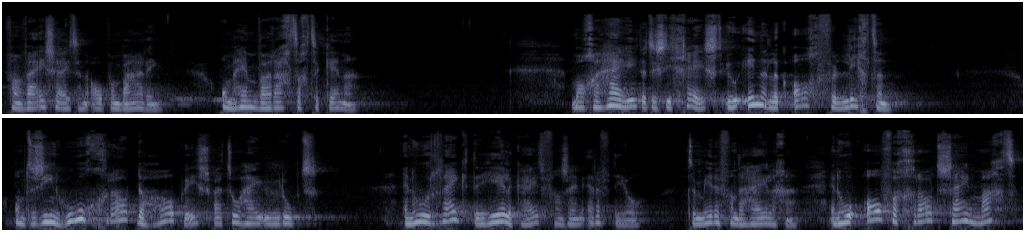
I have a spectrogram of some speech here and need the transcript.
van wijsheid en openbaring, om Hem waarachtig te kennen. Mogen Hij, dat is die geest, uw innerlijk oog verlichten, om te zien hoe groot de hoop is waartoe Hij u roept, en hoe rijk de heerlijkheid van Zijn erfdeel, te midden van de heiligen, en hoe overgroot Zijn macht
